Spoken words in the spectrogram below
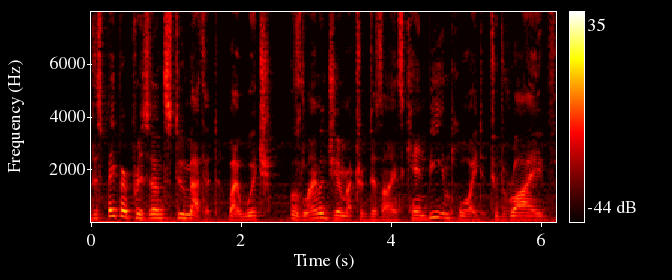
This paper presents two methods by which Islamic geometric designs can be employed to derive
